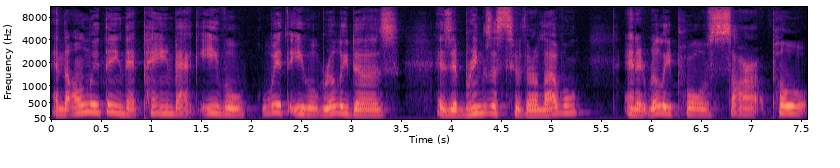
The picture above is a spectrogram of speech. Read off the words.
And the only thing that paying back evil with evil really does is it brings us to their level, and it really pulls sar- pull,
